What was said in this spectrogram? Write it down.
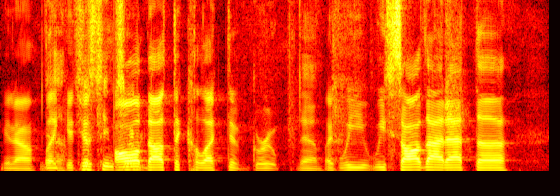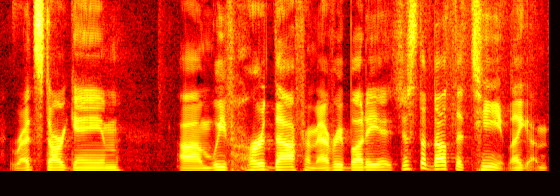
You know, like Yeah, it's just team all Serbia. about the collective group. Yeah. Like we we saw that at the Red Star game. Um, we've heard that from everybody. It's just about the team. Like um,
